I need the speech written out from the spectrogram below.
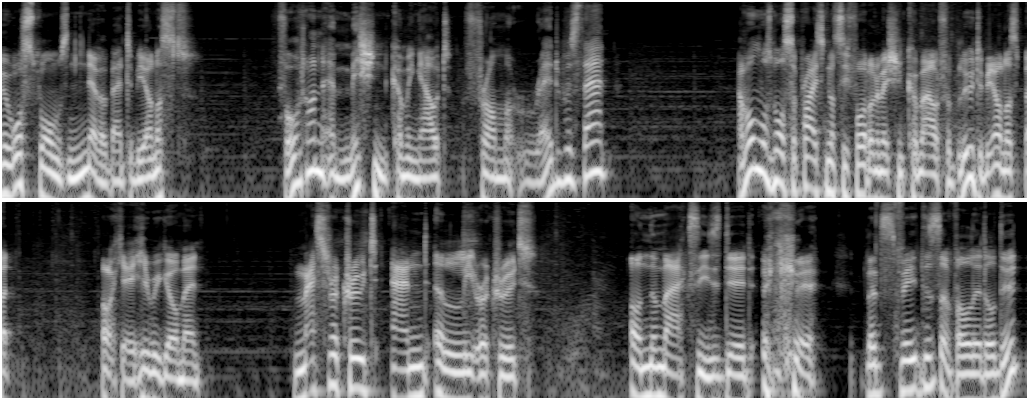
mean, Wasp Swarm's never bad, to be honest. Photon emission coming out from red, was that? I'm almost more surprised to not see photon emission come out for blue, to be honest, but... Okay, here we go, man. Mass Recruit and Elite Recruit on the maxis, dude. Okay, let's speed this up a little, dude.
